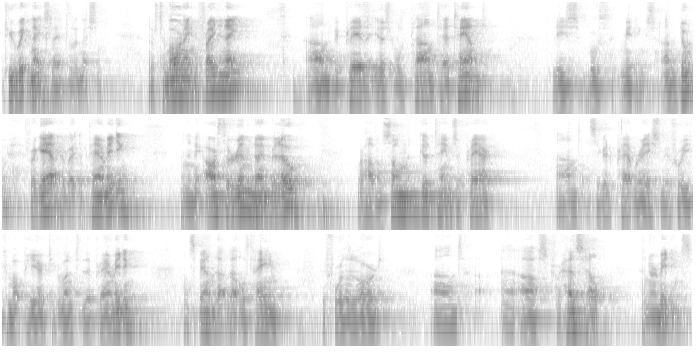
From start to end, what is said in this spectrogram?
two weeknights left of the mission. There's tomorrow night and Friday night, and we pray that you will plan to attend these both meetings. And don't forget about the prayer meeting in the MacArthur room down below. We're having some good times of prayer, and it's a good preparation before you come up here to go into the prayer meeting and spend that little time before the Lord and uh, ask for His help in our meetings.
